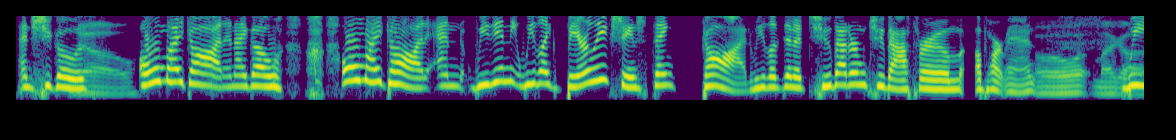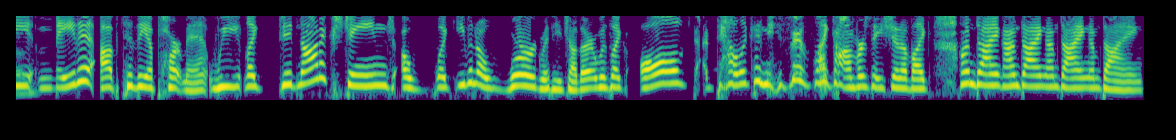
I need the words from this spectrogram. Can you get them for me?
And she goes, No. oh my God. And I go, oh my God. And we didn't, we like barely exchanged. Thank God. We lived in a two bedroom, two bathroom apartment. Oh my God. We made it up to the apartment. We like did not exchange a like even a word with each other. It was like all telekinesis like conversation of like I'm dying, I'm dying, I'm dying, I'm dying.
